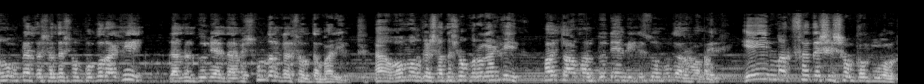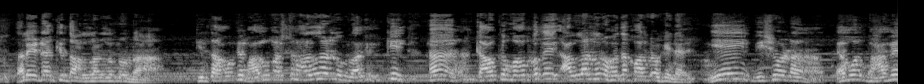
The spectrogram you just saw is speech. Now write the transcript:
অমুক নেতার সাথে সম্পর্ক রাখি যাতে দুনিয়াতে আমি সুন্দর করে চলতে পারি। হ্যাঁ অমুকের সাথে সম্পর্ক রাখি, হয়তো আমার দুনিয়াতে কিছু উপকার হবে। এই মাকসাদে সে সম্পর্ক তাহলে এটা কিন্তু আল্লাহর জন্য না। কিন্তু আমাকে ভালোবাসতে আল্লাহর জন্য আমি কি? হ্যাঁ কাউকে মহব্বত আল্লাহর জন্য হতে পারল কিনা? এই বিষয়টা এমন ভাবে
